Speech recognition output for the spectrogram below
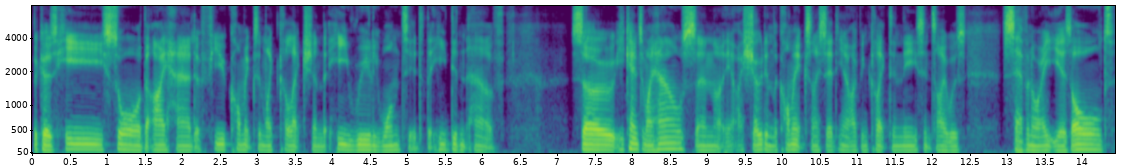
because he saw that I had a few comics in my collection that he really wanted that he didn't have. So he came to my house and I, I showed him the comics and I said, you know, I've been collecting these since I was seven or eight years old.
